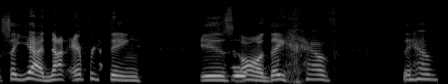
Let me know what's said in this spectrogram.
say yeah, not everything is oh They have, they have,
